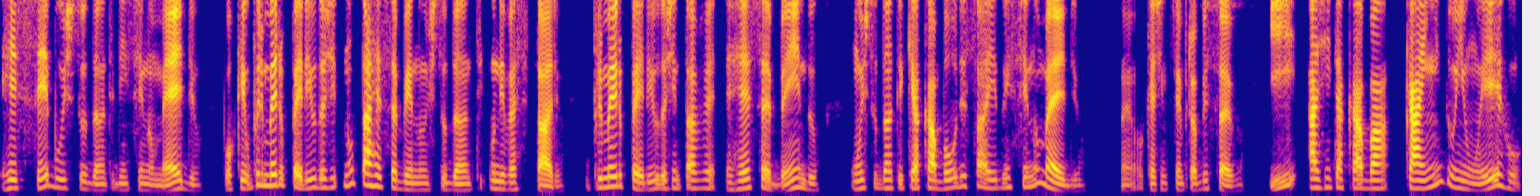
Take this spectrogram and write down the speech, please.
recebo o estudante de ensino médio, porque o primeiro período a gente não está recebendo um estudante universitário. O primeiro período a gente está recebendo um estudante que acabou de sair do ensino médio, né, o que a gente sempre observa. E a gente acaba caindo em um erro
